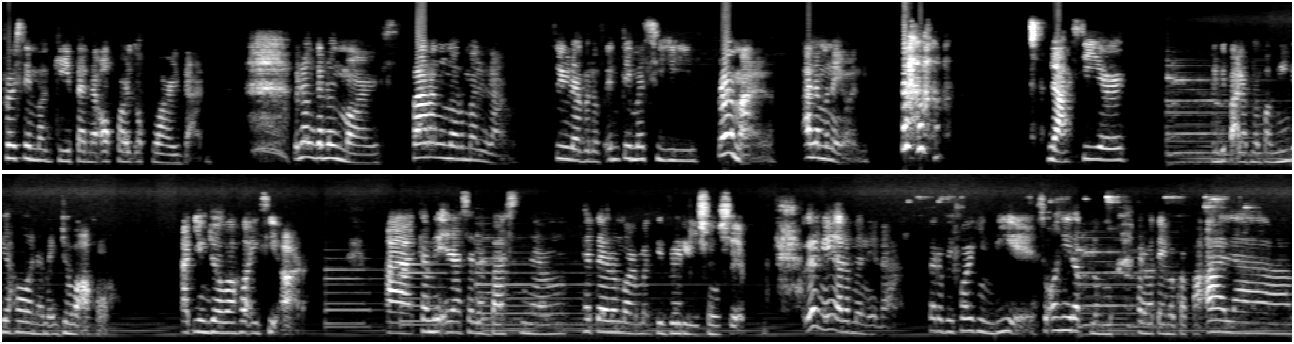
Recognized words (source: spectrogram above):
first time magkita na awkward-awkwardan. Walang ganun, Mars. Parang normal lang. So, yung level of intimacy, normal. Alam mo na yun. Last year, hindi pa alam ng pamilya ko na may jowa ako. At yung jowa ko ay si R at kami ay nasa labas ng heteronormative relationship. Hanggang ngayon, alam na nila. Pero before, hindi eh. So, ang hirap nung, paano ba tayo magpapaalam,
